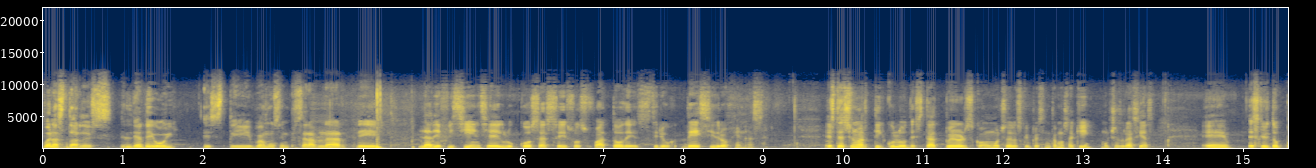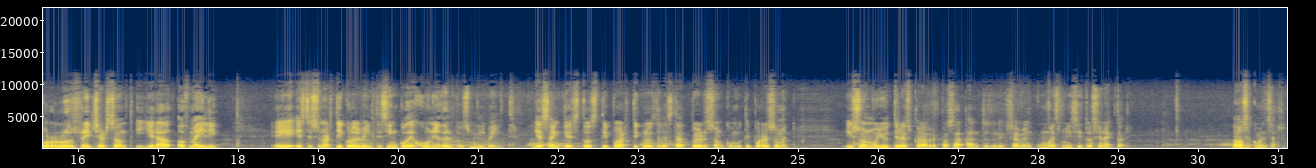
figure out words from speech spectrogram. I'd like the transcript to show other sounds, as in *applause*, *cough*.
Buenas tardes. El día de hoy este, vamos a empezar a hablar de la deficiencia de glucosa 6-fosfato deshidrogenasa. Este es un artículo de Stat Peers, como muchos de los que presentamos aquí, muchas gracias, eh, escrito por Ruth Richardson y Gerald O'Malley. Eh, este es un artículo del 25 de junio del 2020. Ya saben que estos tipos de artículos de la Stat Peers son como tipo resumen y son muy útiles para repasar antes del examen como es mi situación actual. Vamos a comenzar.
